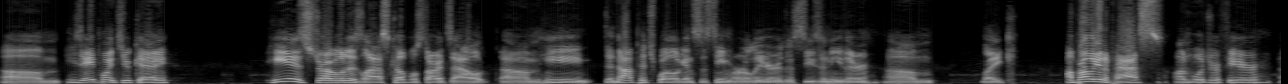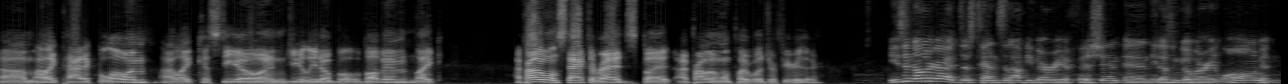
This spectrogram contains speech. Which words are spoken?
Um, he's 8.2K. He has struggled his last couple starts out. Um, he did not pitch well against this team earlier this season either. Um, like I'm probably to pass on Woodruff here. Um, I like Paddack below him. I like Castillo and Giolito above him. Like I probably won't stack the Reds, but I probably won't play Woodruff here either he's another guy that just tends to not be very efficient and he doesn't go very long. And,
